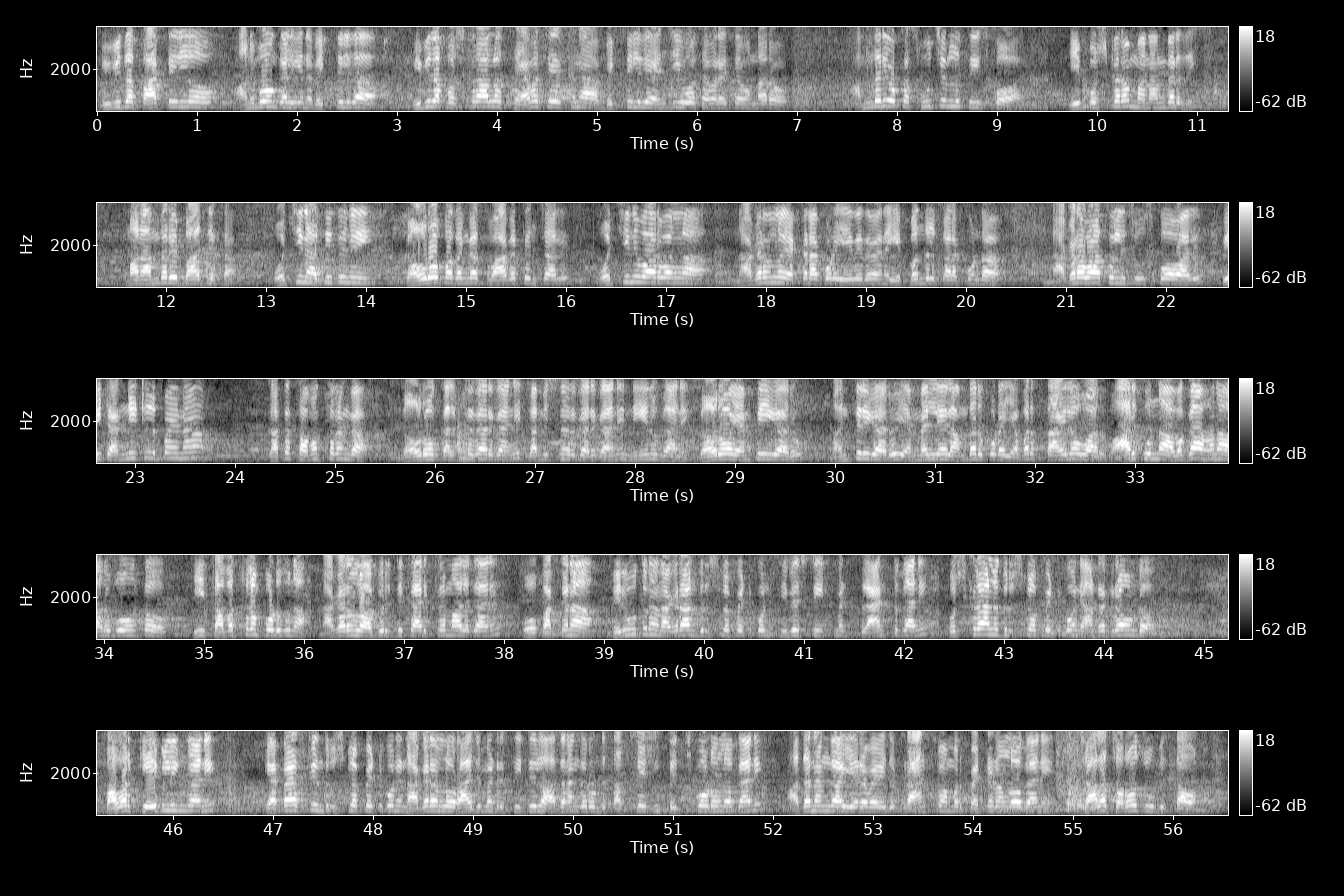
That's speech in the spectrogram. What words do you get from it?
వివిధ పార్టీల్లో అనుభవం కలిగిన వ్యక్తులుగా వివిధ పుష్కరాల్లో సేవ చేసిన వ్యక్తులుగా ఎన్జిఓస్ ఎవరైతే ఉన్నారో అందరి యొక్క సూచనలు తీసుకోవాలి. ఈ పుష్కరం మనందరిది. మనందరి బాధ్యత. వచ్చిన అతిథిని గౌరవపదంగా స్వాగతించాలి. వచ్చిన వారి వలన నగరంలో ఎక్కడా కూడా ఏ విధమైన ఇబ్బందులు కలగకుండా నగరవాసుల్ని చూసుకోవాలి. వీటన్నిటిపైన గత సంవత్సరంగా గౌరవ కలెక్టర్ గారు కానీ కమిషనర్ గారు కానీ నేను కానీ గౌరవ ఎంపీ గారు మంత్రి గారు ఎమ్మెల్యేలు అందరూ కూడా ఎవరి స్థాయిలో వారు వారికి ఉన్న అవగాహన అనుభవంతో ఈ సంవత్సరం పొడుగున నగరంలో అభివృద్ధి కార్యక్రమాలు కానీ ఓ పక్కన పెరుగుతున్న నగరాన్ని దృష్టిలో పెట్టుకొని సివియస్ ట్రీట్మెంట్ ప్లాంట్ కానీ పుష్కరాలను దృష్టిలో పెట్టుకొని అండర్ గ్రౌండ్ పవర్ కేబులింగ్ కానీ కెపాసిటీని దృష్టిలో పెట్టుకుని నగరంలో రాజమండ్రి సిటీలో అదనంగా రెండు సబ్స్టేషన్స్ తెచ్చుకోవడంలో కానీ అదనంగా ఇరవై ఐదు ట్రాన్స్ఫార్మర్ పెట్టడంలో కానీ చాలా చొరవ చూపిస్తా ఉన్నారు.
